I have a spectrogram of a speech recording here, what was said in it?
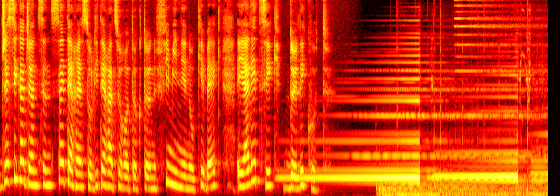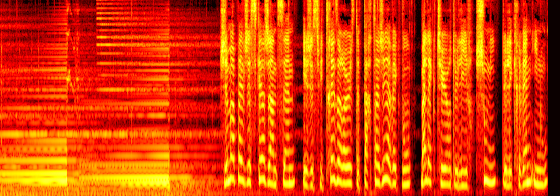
Jessica Jensen s'intéresse aux littératures autochtones féminines au Québec et à l'éthique de l'écoute. Je m'appelle Jessica Jansen et je suis très heureuse de partager avec vous ma lecture du livre Shuni de l'écrivaine Inou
